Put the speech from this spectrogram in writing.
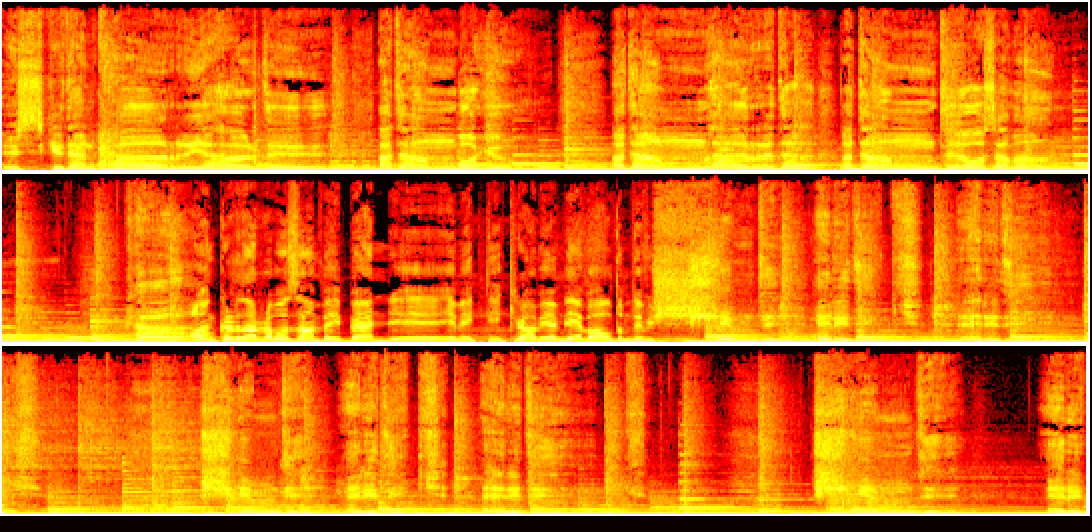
Eskiden kar yağardı adam boyu Adamlar da adamdı o zaman Ankara'dan Ramazan Bey ben e, emekli ikramiyemle ev aldım demiş. Şimdi eridik, eridik Şimdi eridik, eridik Şimdi eridik,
